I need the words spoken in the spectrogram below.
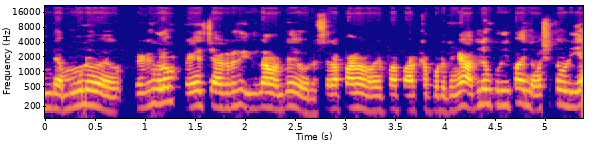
இந்த மூணு கிரகங்களும் பயிற்சி ஆகிறது இதுதான் வந்து ஒரு சிறப்பான அமைப்பாக பார்க்கப்படுதுங்க. அதிலும் குறிப்பாக இந்த வருஷத்துடைய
